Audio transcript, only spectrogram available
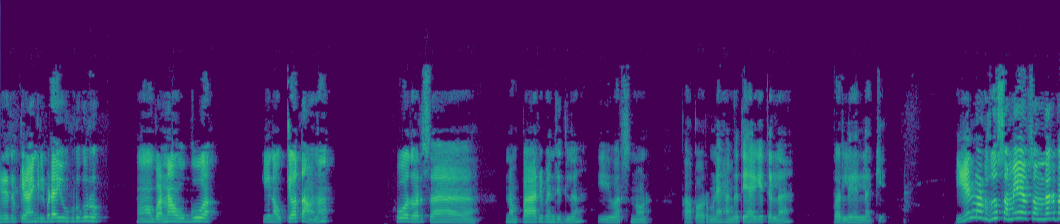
ಹೇಳಿದ್ರು ಕೇಳಂಗಿಲ್ಲ ಬಿಡ ಈ ಹುಡುಗರು ಹ್ಞೂ ಬಣ್ಣ ಉಗ್ಗುವ ಏನು ಅವ್ ಕೇಳ್ತಾವನ ಹೋದ ವರ್ಷ ನಮ್ಮ ಪಾರಿ ಬಂದಿದ್ಲು ಈ ವರ್ಷ ನೋಡು ಪಾಪ ಅವ್ರ ಮನೆ ಹಂಗತಿ ಆಗೈತಲ್ಲ ಬರ್ಲೇ ಇಲ್ಲ ಆಕಿ ಏನ್ ಮಾಡುದು ಸಮಯ ಸಂದರ್ಭ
